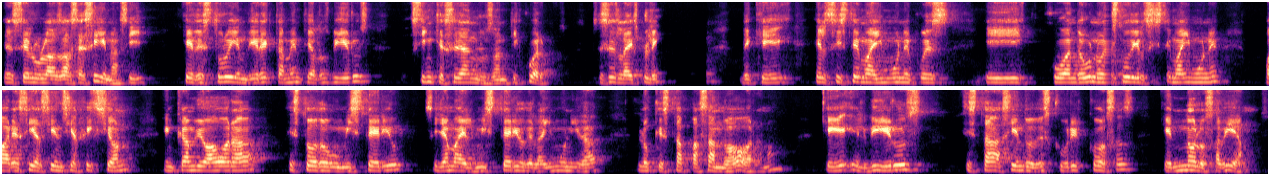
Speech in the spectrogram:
eh, células asesinas, ¿sí? Que destruyen directamente a los virus sin que sean los anticuerpos. Esa es la explicación de que el sistema inmune, pues, y cuando uno estudia el sistema inmune, parecía ciencia ficción, en cambio ahora es todo un misterio, se llama el misterio de la inmunidad, lo que está pasando ahora, ¿no? Que el virus está haciendo descubrir cosas que no lo sabíamos.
